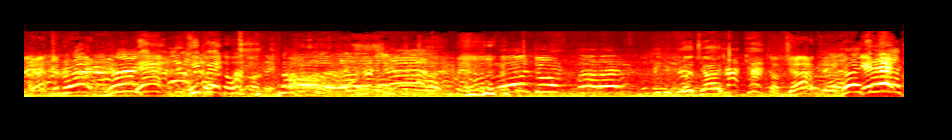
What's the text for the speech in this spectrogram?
Yeah, good run! Yeah, keep it. Go, Josh. Jack! Get it.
